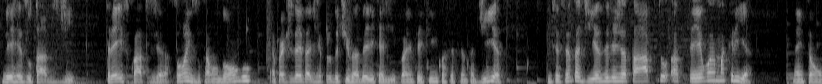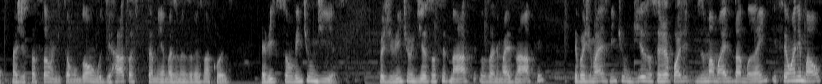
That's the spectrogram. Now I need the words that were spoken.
ver resultados de 3, 4 gerações, o camundongo, a partir da idade reprodutiva dele, que é de 45 a 60 dias, em 60 dias ele já está apto a ter uma, uma cria. Né? Então, na gestação de camundongo, de rato, acho que também é mais ou menos a mesma coisa. É 20, são 21 dias. Depois de 21 dias você nasce, os animais nascem, depois de mais 21 dias você já pode desmamar ele da mãe e ser um animal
